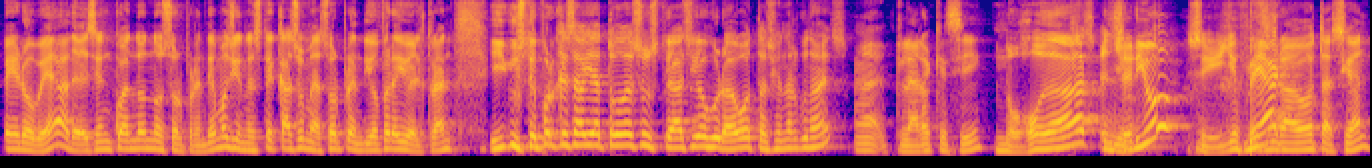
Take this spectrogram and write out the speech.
pero vea, de vez en cuando nos sorprendemos. Y en este caso me ha sorprendido Freddy Beltrán. ¿Y usted por qué sabía todo eso? ¿Usted ha sido jurado votación alguna vez? Ah, claro que sí. No jodas, ¿en serio? Sí, yo fui Vea, jurado de votación.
